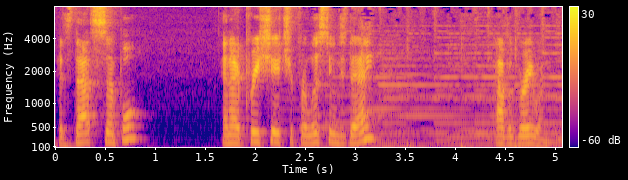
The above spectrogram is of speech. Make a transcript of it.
It's that simple and I appreciate you for listening today. Have a great one.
